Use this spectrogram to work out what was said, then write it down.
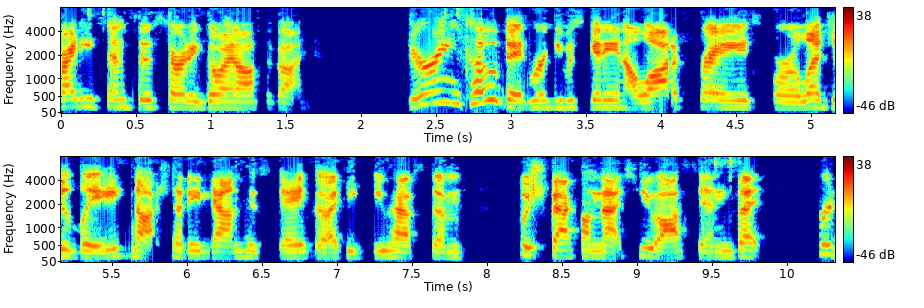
spidey senses started going off about him during COVID, where he was getting a lot of praise for allegedly not shutting down his state. So I think you have some pushback on that too, Austin. But for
